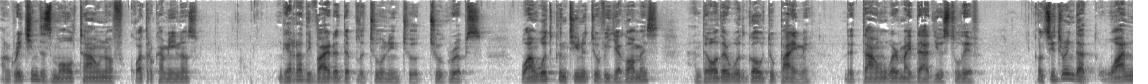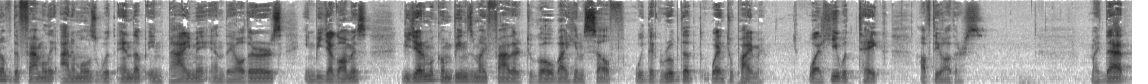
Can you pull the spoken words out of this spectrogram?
on reaching the small town of Cuatro Caminos, Guerra divided the platoon into two groups. One would continue to Villagomez, and the other would go to Paime, the town where my dad used to live. Considering that one of the family animals would end up in Paime and the others in Villagomez, Guillermo convinced my father to go by himself with the group that went to Paime, while he would take of the others. My dad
